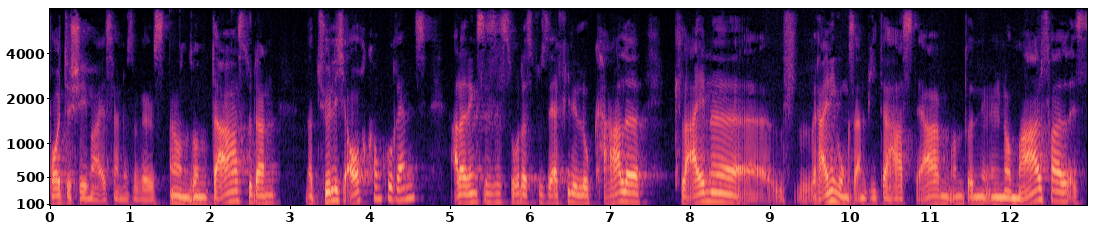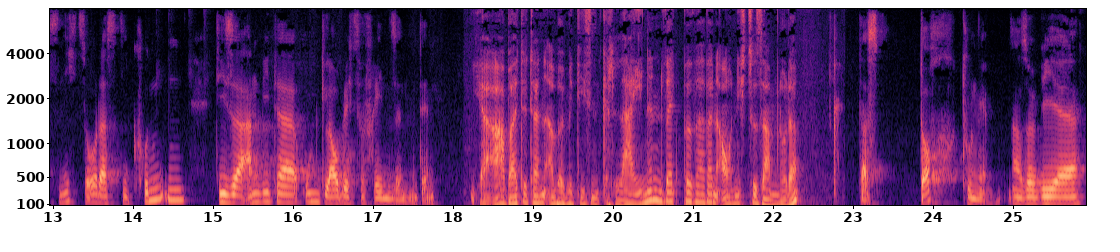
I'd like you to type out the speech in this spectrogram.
Beuteschema ist, wenn du so willst. Ne? Und, und da hast du dann natürlich auch Konkurrenz. Allerdings ist es so, dass du sehr viele lokale kleine äh, Reinigungsanbieter hast. Ja? Und, und im Normalfall ist es nicht so, dass die Kunden dieser Anbieter unglaublich zufrieden sind mit denen. Ihr arbeitet dann aber mit diesen kleinen Wettbewerbern auch nicht zusammen, oder? Das doch tun wir. Also wir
